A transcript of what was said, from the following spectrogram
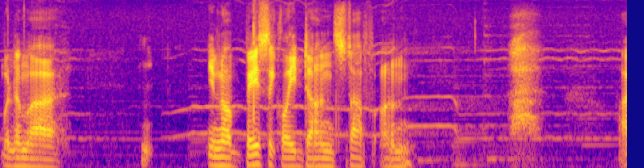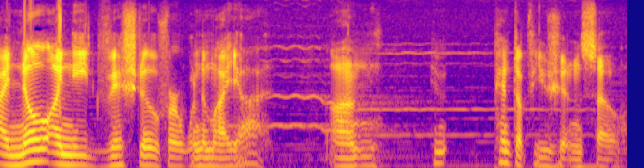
when I'm uh you know basically done stuff. Um, I know I need Vishnu for one of my uh um pentafusions, so.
